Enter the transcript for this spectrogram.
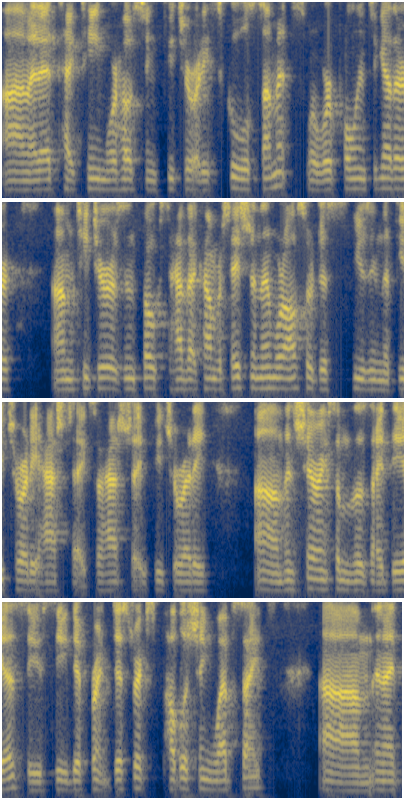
Um, at EdTech Team, we're hosting Future Ready School Summits where we're pulling together um, teachers and folks to have that conversation. And then we're also just using the Future Ready hashtag, so hashtag Future Ready um, and sharing some of those ideas. So you see different districts publishing websites, um, and I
